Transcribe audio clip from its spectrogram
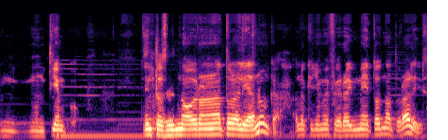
en un tiempo. Entonces no habrá una naturalidad nunca. A lo que yo me refiero hay métodos naturales,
